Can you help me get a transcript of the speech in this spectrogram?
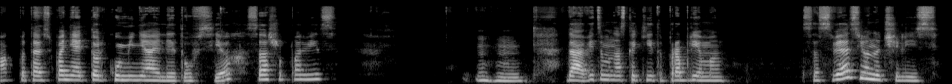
Так, пытаюсь понять, только у меня или это у всех Саша повис? Мгм. Да, видимо, у нас какие-то проблемы со связью начались.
